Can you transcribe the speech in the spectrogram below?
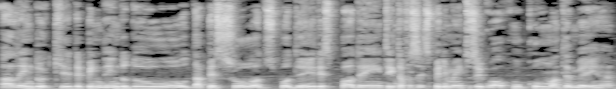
Além do que, dependendo do, da pessoa, dos poderes, podem tentar fazer experimentos igual com o Kuma também, né?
